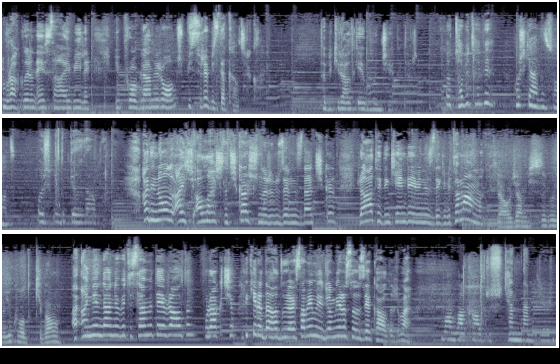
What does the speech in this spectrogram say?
Burakların ev sahibiyle bir problemleri olmuş. Bir süre bizde kalacaklar. Tabii kiralık ev buluncaya kadar. Ya, tabii tabii. Hoş geldin Suat. hoş bulduk Gözde abla. Hadi ne olur ay Allah aşkına çıkar şunları üzerinizden çıkarın. Rahat edin kendi evinizde gibi tamam mı? Ya hocam biz size böyle yük olduk gibi ama. Ay, annenden nöbeti sen mi devraldın Burak'cığım? Bir kere daha duyarsam yemin ediyorum yarı sözlüğe kaldırırım ha. Vallahi kaldırır. Kendimden biliyorum.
